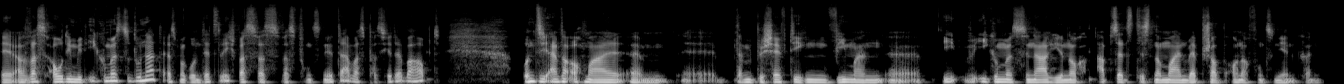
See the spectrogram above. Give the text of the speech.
also was Audi mit E-Commerce zu tun hat, erstmal grundsätzlich, was, was, was funktioniert da, was passiert da überhaupt und sich einfach auch mal ähm, äh, damit beschäftigen, wie man äh, e-, E-Commerce-Szenarien noch abseits des normalen Webshop auch noch funktionieren können.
